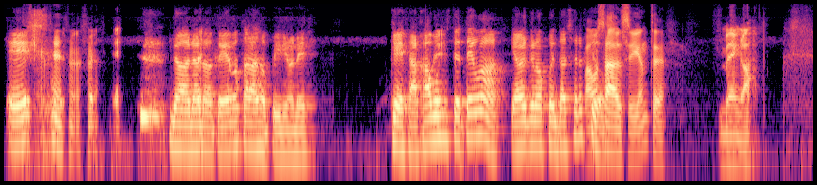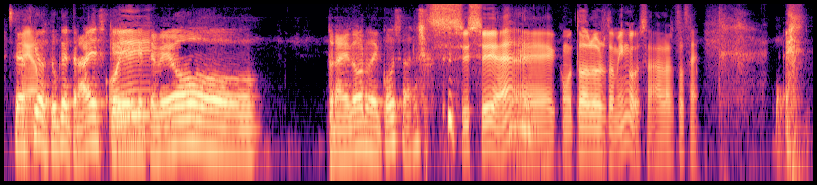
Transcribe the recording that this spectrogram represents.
Eh, no, no, no, tenemos todas las opiniones. ¿Qué? ¿Zanjamos este tema? Y a ver qué nos cuenta Sergio. Vamos al siguiente. Venga, Sergio, venga. ¿tú qué traes? Que, Hoy- que te veo traidor de cosas. Sí, sí, ¿eh? Eh, Como todos los domingos a las 12.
